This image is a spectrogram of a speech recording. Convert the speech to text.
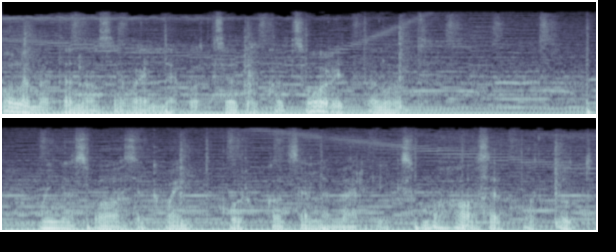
oleme tänase väljakutse edukalt sooritanud. muinasvaase kvantkurk on selle märgiks maha sepatud.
